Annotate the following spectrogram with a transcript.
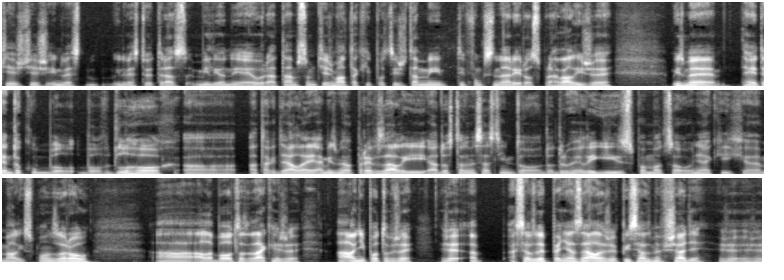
tiež, tiež invest, investuje teraz milióny eur a tam som tiež mal taký pocit, že tam mi tí funkcionári rozprávali, že my sme, hej, tento klub bol, bol v dlhoch a, a tak ďalej a my sme ho prevzali a dostali sme sa s ním do, do druhej ligy s pomocou nejakých uh, malých sponzorov. A, ale bolo to také, že a oni potom, že, že a, a chceli sme peniaze, ale že písali sme všade. Že, že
